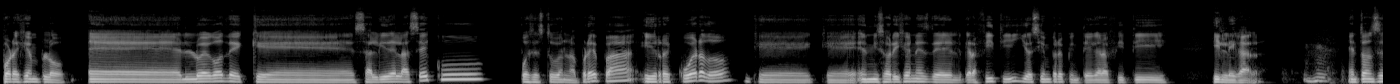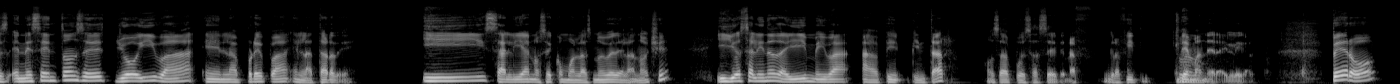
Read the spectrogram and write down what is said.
Por ejemplo, eh, luego de que salí de la secu, pues estuve en la prepa y recuerdo que, que en mis orígenes del graffiti yo siempre pinté graffiti ilegal. Entonces, en ese entonces yo iba en la prepa en la tarde y salía, no sé, como a las 9 de la noche. Y yo saliendo de ahí me iba a pi- pintar, o sea, pues a hacer graf- graffiti de manera ilegal. Pero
